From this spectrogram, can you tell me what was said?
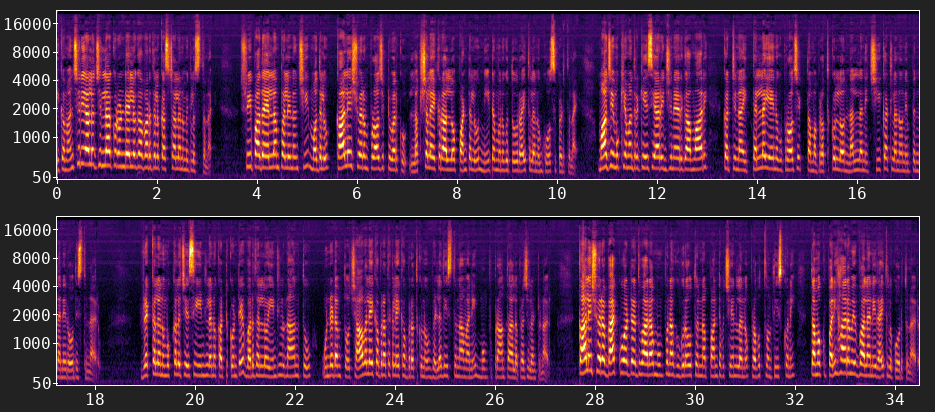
ఇక మంచిర్యాల జిల్లాకు రెండేళ్ళుగా వరదలు కష్టాలను మిగులుస్తున్నాయి. శ్రీపాద ఎల్లంపల్లి నుంచి మొదలు కాళేశ్వరం ప్రాజెక్టు వరకు లక్షల ఎకరాల్లో పంటలు నీట మునుగుతూ రైతులను గోసపెడుతున్నాయి. మాజీ ముఖ్యమంత్రి కేసీఆర్ ఇంజనీర్గా మారి కట్టిన ఈ తెల్ల ఏనుగు ప్రాజెక్ట్ తమ బ్రతుకుల్లో నల్లని చీకట్లను నింపిందని రోధిస్తున్నారు రెక్కలను ముక్కలు చేసి ఇండ్లను కట్టుకుంటే వరదల్లో ఇండ్లు నానుతూ ఉండడంతో చావలేక బ్రతకలేక బ్రతుకును వెళ్ళదీస్తున్నామని ముంపు ప్రాంతాల ప్రజలంటున్నారు. కాళేశ్వర బ్యాక్ వాటర్ ద్వారా ముంపునకు గురవుతున్న పంట చేనులను ప్రభుత్వం తీసుకుని తమకు పరిహారం ఇవ్వాలని రైతులు కోరుతున్నారు.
